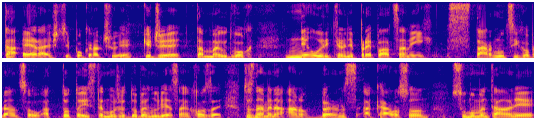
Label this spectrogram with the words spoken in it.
tá éra ešte pokračuje, keďže tam majú dvoch neuveriteľne preplácaných starnúcich obrancov a toto isté môže dobehnúť aj San Jose. To znamená, áno, Burns a Carlson sú momentálne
